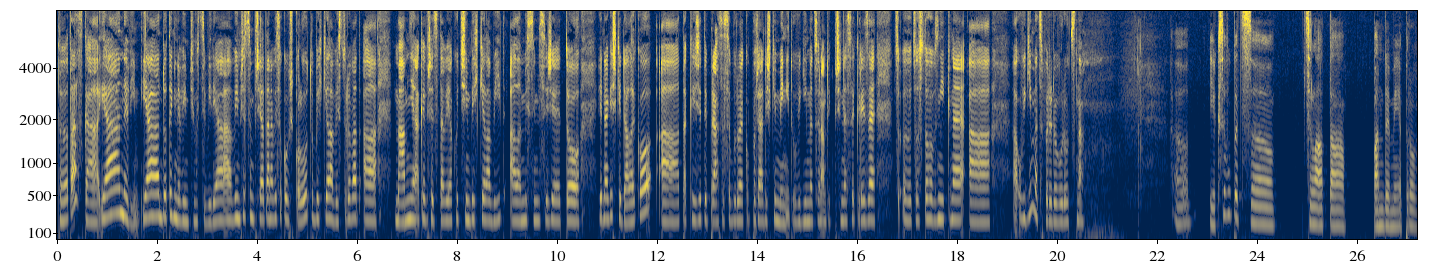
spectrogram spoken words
To je otázka. Já nevím. Já doteď nevím, čím chci být. Já vím, že jsem přijata na vysokou školu, to bych chtěla vystudovat a mám nějaké představy, jako čím bych chtěla být, ale myslím si, že je to jednak ještě daleko a taky, že ty práce se budou jako pořád ještě měnit. Uvidíme, co nám teď přinese krize, co, co z toho vznikne a, a uvidíme, co bude do budoucna. Eh, jak se vůbec eh, celá ta pandemie pro,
